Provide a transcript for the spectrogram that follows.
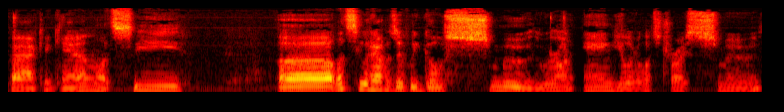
back again. Let's see. Uh, let's see what happens if we go smooth. We're on angular. Let's try smooth.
